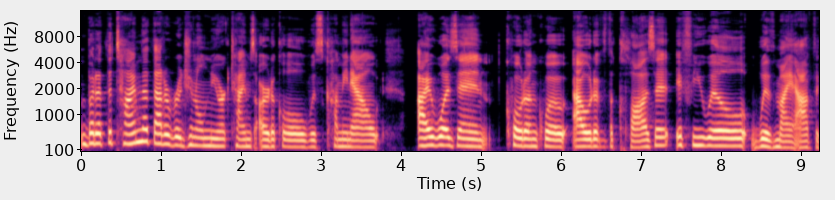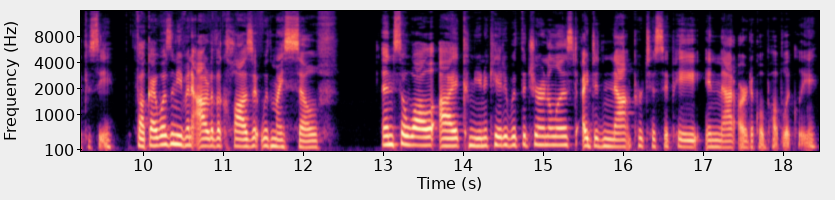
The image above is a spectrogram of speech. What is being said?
But at the time that that original New York Times article was coming out, I wasn't quote unquote out of the closet, if you will, with my advocacy. Fuck, I wasn't even out of the closet with myself. And so while I communicated with the journalist, I did not participate in that article publicly.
